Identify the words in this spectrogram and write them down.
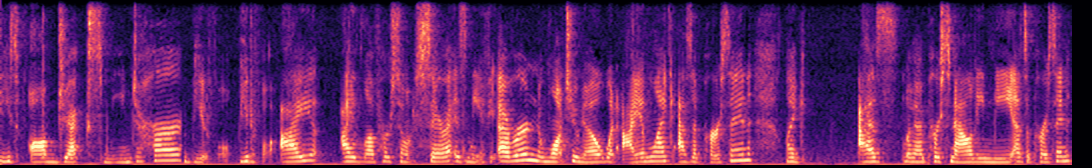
these objects mean to her. Beautiful, beautiful. I I love her so much. Sarah is me. If you ever want to know what I am like as a person, like as like my personality, me as a person,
